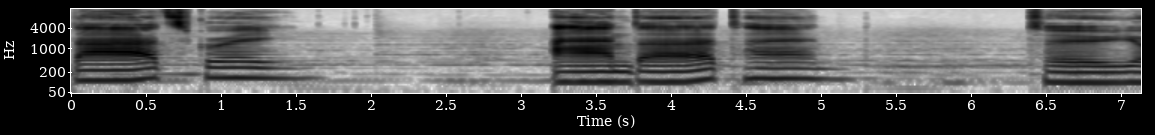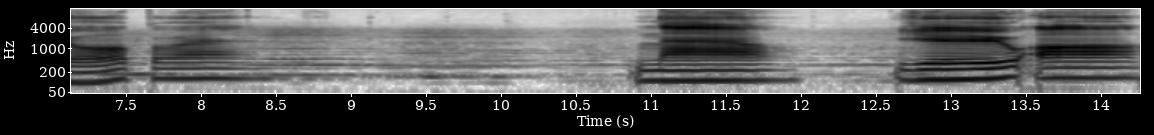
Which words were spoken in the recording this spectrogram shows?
that screen and attend to your breath. Now you are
